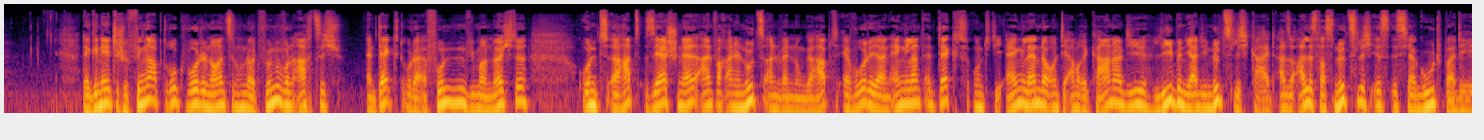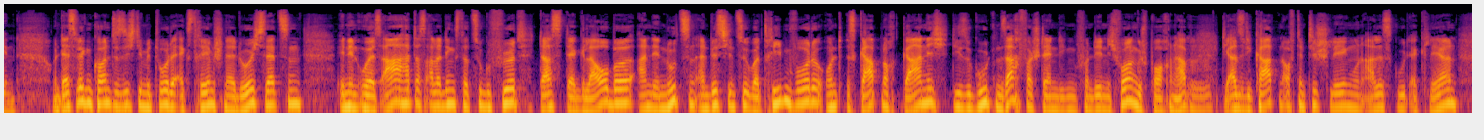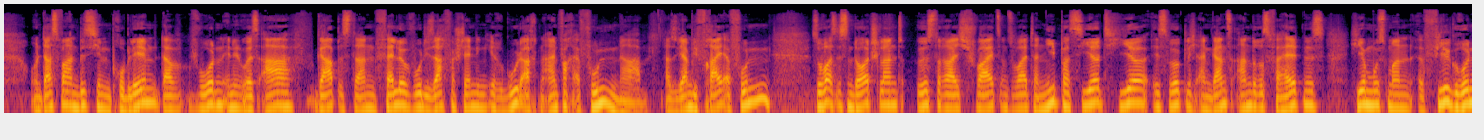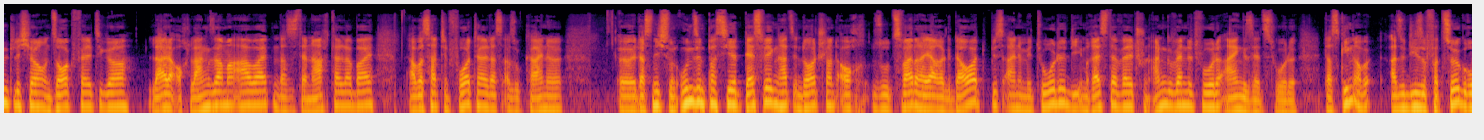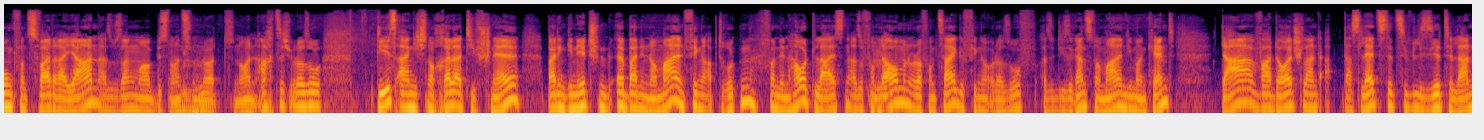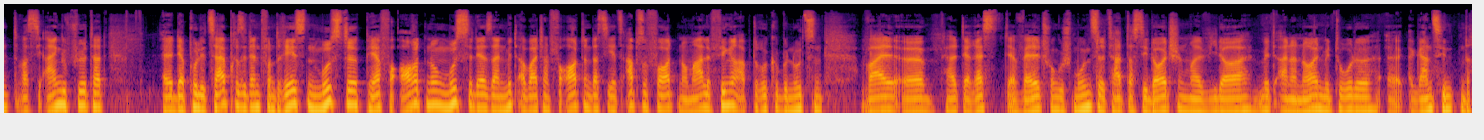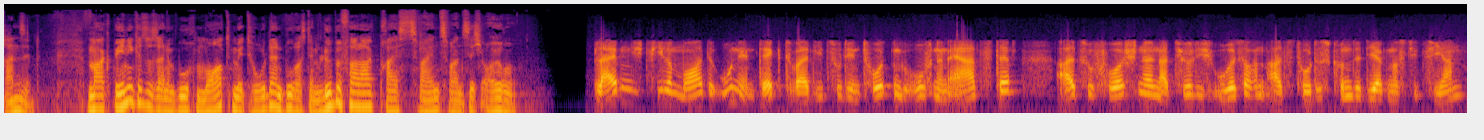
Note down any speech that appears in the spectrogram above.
Der genetische Fingerabdruck wurde 1985 entdeckt oder erfunden, wie man möchte. Und äh, hat sehr schnell einfach eine Nutzanwendung gehabt. Er wurde ja in England entdeckt und die Engländer und die Amerikaner, die lieben ja die Nützlichkeit. Also alles, was nützlich ist, ist ja gut bei denen. Und deswegen konnte sich die Methode extrem schnell durchsetzen. In den USA hat das allerdings dazu geführt, dass der Glaube an den Nutzen ein bisschen zu übertrieben wurde und es gab noch gar nicht diese guten Sachverständigen, von denen ich vorhin gesprochen habe, mhm. die also die Karten auf den Tisch legen und alles gut erklären. Und das war ein bisschen ein Problem. Da wurden in den USA gab es dann Fälle, wo die Sachverständigen ihre Gutachten einfach erfunden haben haben. Also die haben die frei erfunden. Sowas ist in Deutschland, Österreich, Schweiz und so weiter nie passiert. Hier ist wirklich ein ganz anderes Verhältnis. Hier muss man äh, viel gründlicher und sorgfältiger, leider auch langsamer arbeiten. Das ist der Nachteil dabei. Aber es hat den Vorteil, dass also keine äh, dass nicht so ein Unsinn passiert. Deswegen hat es in Deutschland auch so zwei, drei Jahre gedauert, bis eine Methode, die im Rest der Welt schon angewendet wurde, eingesetzt wurde. Das ging aber, also diese Verzögerung von zwei, drei Jahren, also sagen wir mal bis 1989 mhm. oder so, die ist eigentlich noch relativ schnell. Bei den genetischen, äh, bei den normalen Fingerabdrücken von den Hautleisten, also vom mhm. Daumen oder vom Zeigefinger oder so, also diese ganz normalen, die man kennt, da war Deutschland das letzte zivilisierte Land, was sie eingeführt hat. Äh, der Polizeipräsident von Dresden musste per Verordnung, musste der seinen Mitarbeitern verordnen, dass sie jetzt ab sofort normale Fingerabdrücke benutzen, weil äh, halt der Rest der Welt schon geschmunzelt hat, dass die Deutschen mal wieder mit einer neuen Methode äh, ganz hinten dran sind. Marc Benecke zu seinem Buch Mordmethode, ein Buch aus dem Lübbe Verlag, Preis 22 Euro. Bleiben nicht viele Morde unentdeckt, weil die zu den Toten gerufenen Ärzte allzu vorschnell natürliche Ursachen als Todesgründe diagnostizieren?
